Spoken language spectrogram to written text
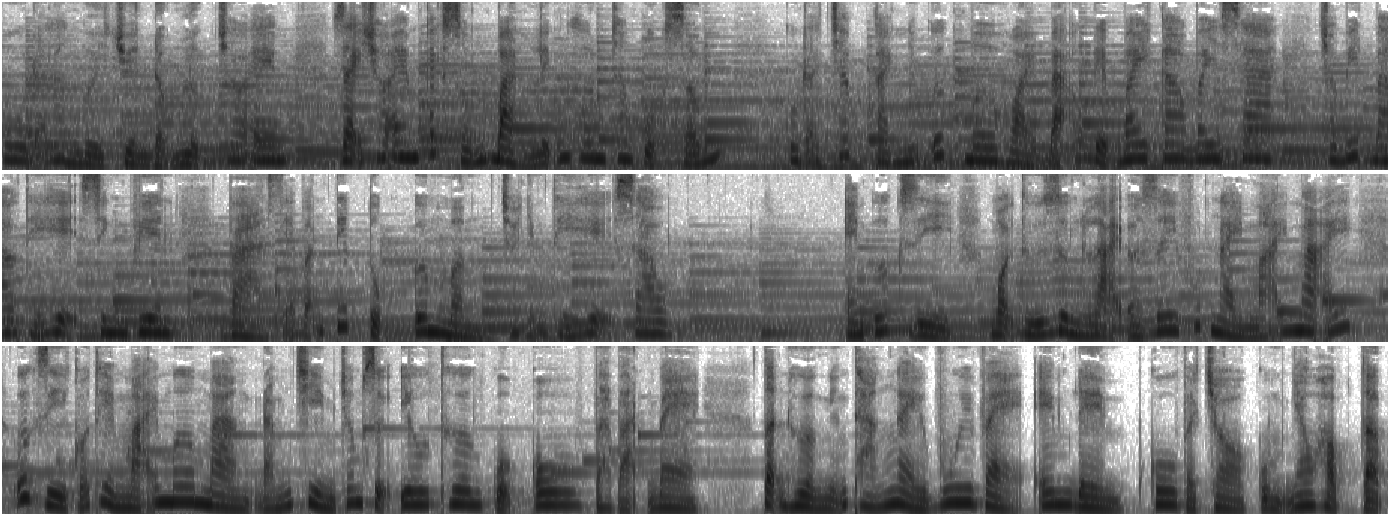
cô đã là người truyền động lực cho em, dạy cho em cách sống bản lĩnh hơn trong cuộc sống. Cô đã chắp cánh những ước mơ hoài bão để bay cao bay xa cho biết bao thế hệ sinh viên và sẽ vẫn tiếp tục ươm mầm cho những thế hệ sau. Em ước gì mọi thứ dừng lại ở giây phút này mãi mãi, ước gì có thể mãi mơ màng đắm chìm trong sự yêu thương của cô và bạn bè, tận hưởng những tháng ngày vui vẻ, êm đềm, cô và trò cùng nhau học tập.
